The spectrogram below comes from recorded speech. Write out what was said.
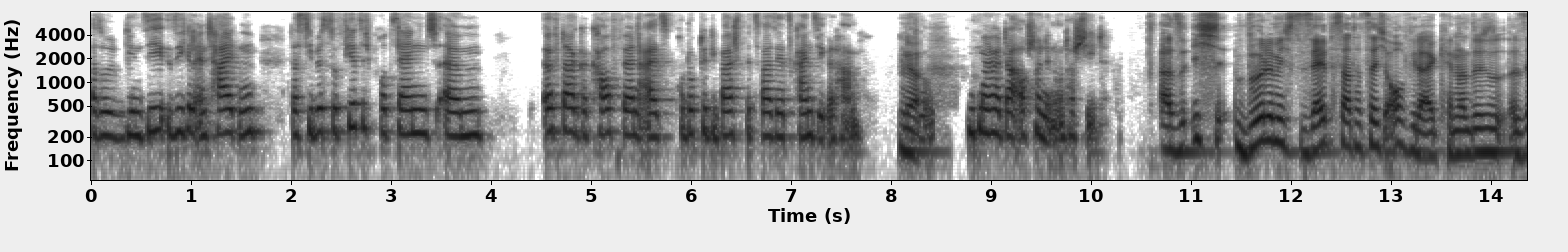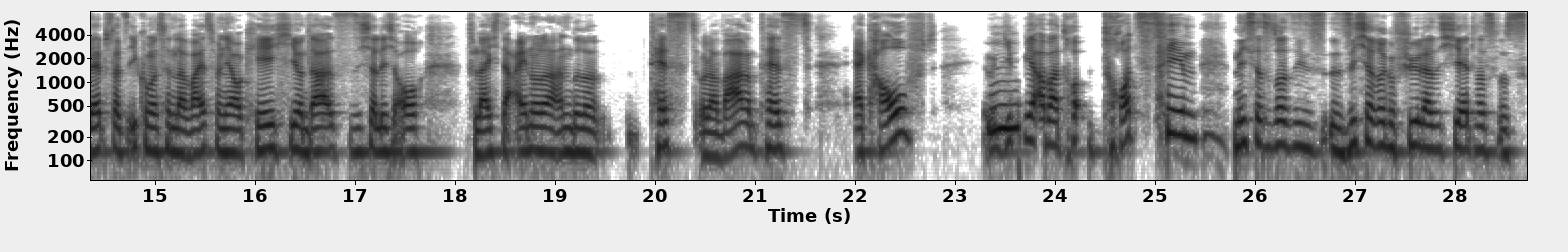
also die ein Siegel enthalten, dass die bis zu 40 Prozent ähm, öfter gekauft werden als Produkte, die beispielsweise jetzt kein Siegel haben. Ja. Also sieht man halt da auch schon den Unterschied. Also ich würde mich selbst da tatsächlich auch wieder erkennen. Also selbst als E-Commerce-Händler weiß man ja, okay, hier und da ist sicherlich auch vielleicht der ein oder andere Test oder Warentest erkauft mhm. gibt mir aber tro trotzdem nicht das, dieses sichere Gefühl, dass ich hier etwas was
